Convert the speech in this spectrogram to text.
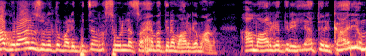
ആ ഖുർആൻ സുന്നത്ത് പഠിപ്പിച്ച റസൂലിന്റെ സ്വയംഭത്തിന്റെ മാർഗമാണ്. ആ മാർഗത്തിൽ ഇല്ലാത്തൊരു കാര്യം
